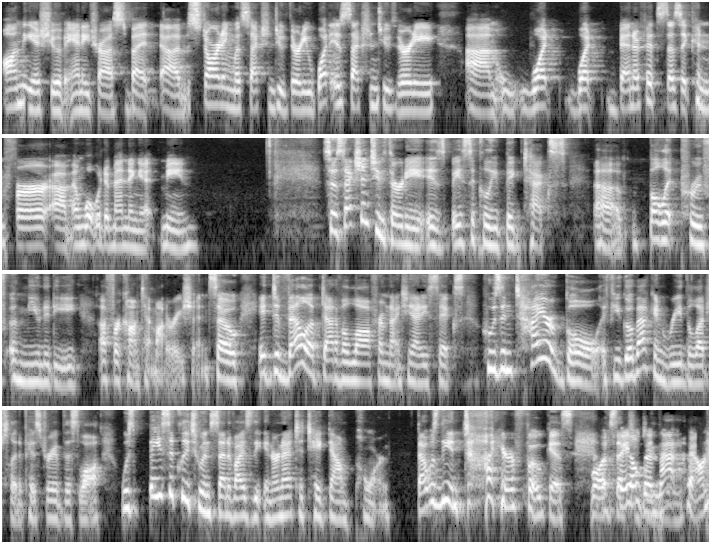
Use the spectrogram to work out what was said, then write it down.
on the issue of antitrust. But um, starting with Section 230, what is Section 230? Um, what what benefits does it confer, um, and what would amending it mean? So Section 230 is basically big tech's uh, bulletproof immunity uh, for content moderation. So it developed out of a law from 1996 whose entire goal, if you go back and read the legislative history of this law, was basically to incentivize the internet to take down porn That was the entire focus. Well, it failed in that town.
